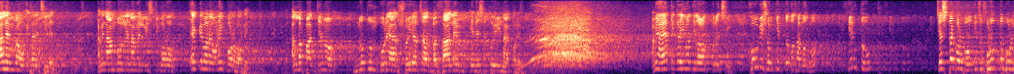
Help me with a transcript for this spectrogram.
আলেমরাও এখানে ছিলেন। আমি নাম বললে নামের লিস্টটি বড়, একেবারে অনেক বড় হবে। আল্লাহ পাক যেন নতুন করে আর স্বৈরাচার বা জালেম এদেশে তৈরি না করেন। আমি আয়াতে কারিমা তিলাওয়াত করেছি, খুবই সংক্ষিপ্ত কথা বলব। কিন্তু চেষ্টা করব কিছু গুরুত্বপূর্ণ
